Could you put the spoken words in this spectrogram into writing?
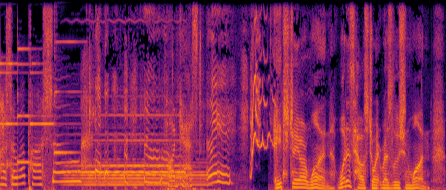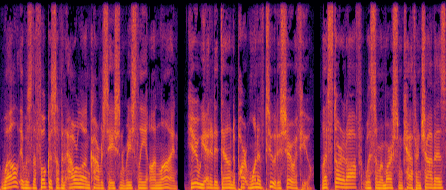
Paso a Paso podcast. HJR1. What is House Joint Resolution 1? Well, it was the focus of an hour long conversation recently online. Here we edit it down to part one of two to share with you. Let's start it off with some remarks from Catherine Chavez,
